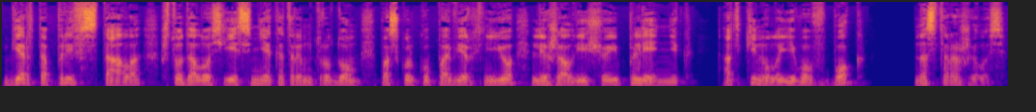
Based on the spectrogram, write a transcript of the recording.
Герта привстала, что далось ей с некоторым трудом, поскольку поверх нее лежал еще и пленник, откинула его в бок, насторожилась.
